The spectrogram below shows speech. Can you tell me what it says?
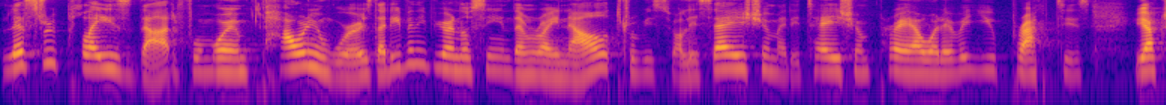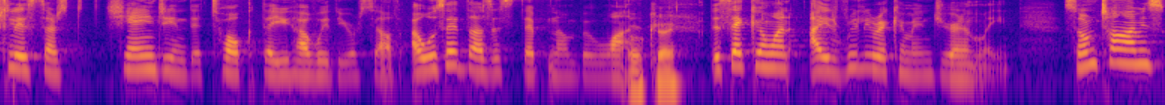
let's replace that for more empowering words that even if you are not seeing them right now through visualization, meditation, prayer, whatever you practice, you actually start changing the talk that you have with yourself. I would say that's a step number one. Okay. The second one, I really recommend journaling. Sometimes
